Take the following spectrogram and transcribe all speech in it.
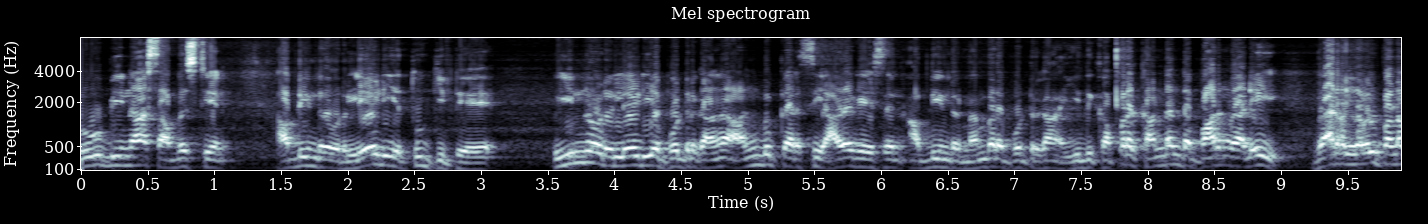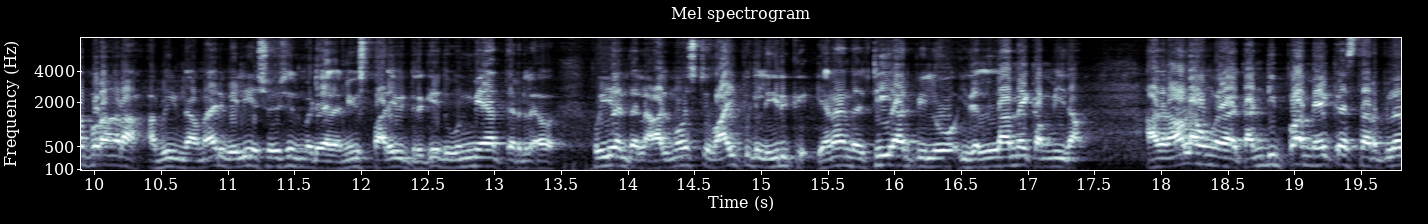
ரூபினா சபஸ்டியன் அப்படின்ற ஒரு லேடியை தூக்கிட்டு இன்னொரு லேடியை போட்டிருக்காங்க அன்புக்கரசி அழகேசன் அப்படின்ற மெம்பரை போட்டிருக்காங்க. இதுக்கப்புறம் கண்டென்ட்டை பாருங்கடா டேய் வேற லெவல் பண்ண போறாங்கடா அப்படின்ற மாதிரி வெளியே சோஷியல் மீடியாவில் நியூஸ் பரவிட்டு இருக்கு. இது உண்மையா தெரியல பொய்யா தெரியல. ஆல்மோஸ்ட் வாய்ப்புகள் இருக்கு. ஏன்னா இந்த டிஆர்பி லோ இது எல்லாமே கம்மி தான் அதனால அவங்க கண்டிப்பா மேக்கர்ஸ் தரப்புல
